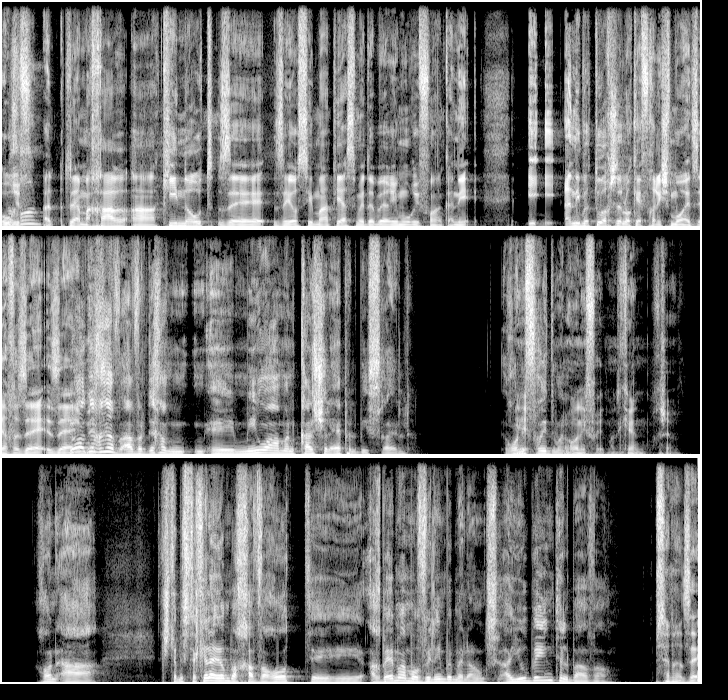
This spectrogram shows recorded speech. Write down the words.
אורי, נכון. אתה יודע, מחר ה-keynote זה, זה יוסי מטיאס מדבר עם אורי פרנק. אני, אני בטוח שזה לא כיף לך לשמוע את זה, אבל זה, זה לא, האמת. דרך אגב, אבל דרך אגב, אה, מי הוא המנכ"ל של אפל בישראל? רוני פרידמן, רוני פרידמן, כן, עכשיו. נכון? כשאתה מסתכל היום בחברות, אה, אה, הרבה מהמובילים במלאנוקס היו באינטל בעבר. בסדר, זה,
